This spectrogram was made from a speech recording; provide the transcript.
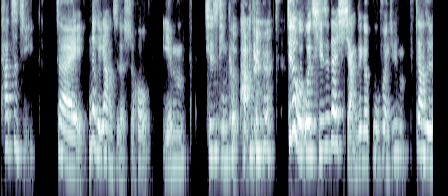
他自己在那个样子的时候，也。其实挺可怕的。其实我我其实在想这个部分，就是这样子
